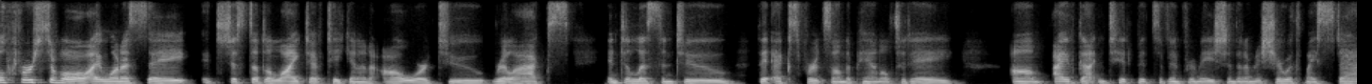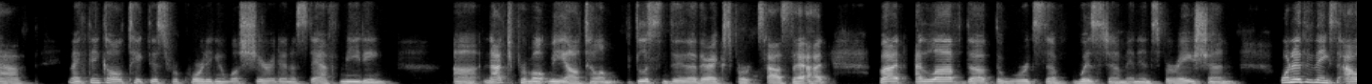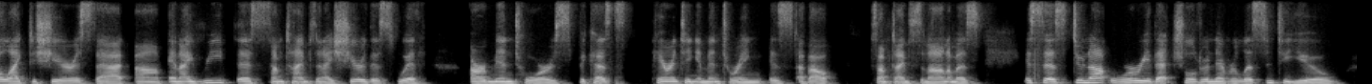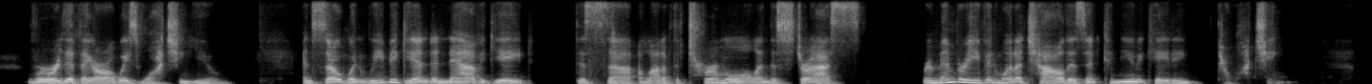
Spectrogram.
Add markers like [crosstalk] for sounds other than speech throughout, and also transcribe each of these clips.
Well, first of all, I want to say it's just a delight to have taken an hour to relax and to listen to the experts on the panel today. Um, I've gotten tidbits of information that I'm going to share with my staff. And I think I'll take this recording and we'll share it in a staff meeting. Uh, not to promote me, I'll tell them, listen to the other experts. How's that? But I love the, the words of wisdom and inspiration. One of the things I'll like to share is that, um, and I read this sometimes and I share this with our mentors because parenting and mentoring is about sometimes synonymous. It says, do not worry that children never listen to you, worry that they are always watching you. And so when we begin to navigate this, uh, a lot of the turmoil and the stress, remember, even when a child isn't communicating, they're watching.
